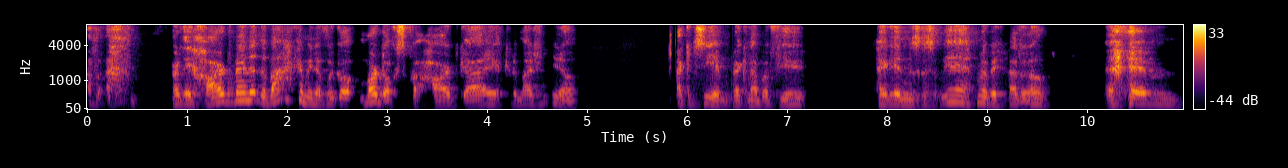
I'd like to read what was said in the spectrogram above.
Are they hard men at the back? I mean, have we got Murdoch's quite a hard guy? I can imagine. You know, I can see him picking up a few. Higgins, yeah, maybe I don't know. Um,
